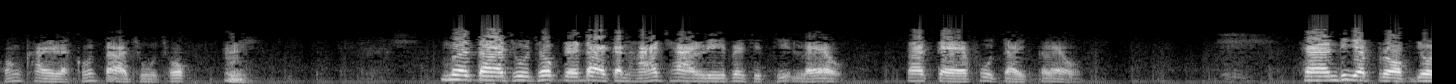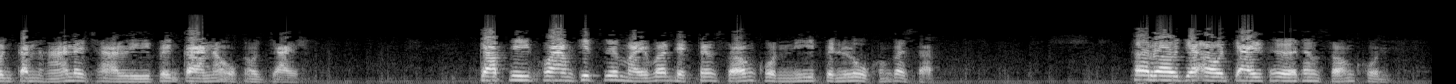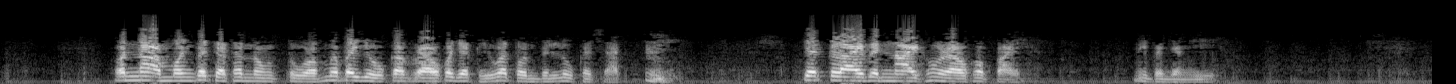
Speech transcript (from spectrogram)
ของใครแหละของตาชูชก เมื่อตาชูชกได้ได้กันหาชาลีเป็นสิทธิแล้วตาแก่ผู้ใจแกล้วแทนที่จะปลอบโยนกันหาในชาลีเป็นการเอาอกเอาใจ กลับมีความคิดเสียใหม่ว่าเด็กทั้งสองคนนี้เป็นลูกของกษัตริย์ ถ้าเราจะเอาใจเธอทั้งสองคน คนหน้ามนก็จะทนงตัว เมื่อไปอยู่กับเราก็จะถือว่าตนเป็นลูกกษัตริย์ จะกลายเป็นนายของเราเข้าไป นี่เป็นอย่างนี้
